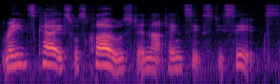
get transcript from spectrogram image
Reed's case was closed in 1966.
